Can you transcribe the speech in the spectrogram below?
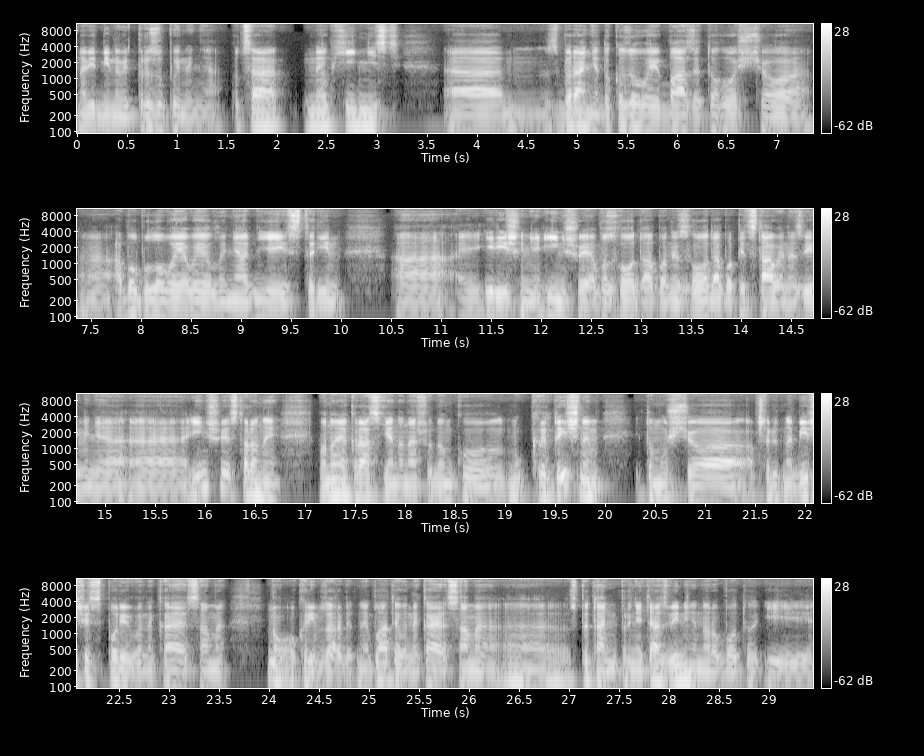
на відміну від призупинення, оця необхідність. Е, Збирання доказової бази того, що е, або було виявлення однієї з сторін і рішення іншої, або згода, або незгода, або підстави на звільнення е, іншої сторони, воно якраз є, на нашу думку, ну, критичним, тому що абсолютна більшість спорів виникає саме, ну, окрім заробітної плати, виникає саме е, з питань прийняття звільнення на роботу, і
